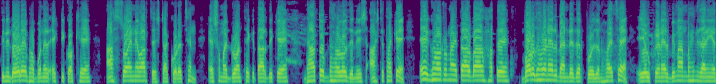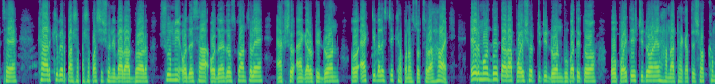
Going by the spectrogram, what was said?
তিনি দৌড়ে ভবনের একটি কক্ষে আশ্রয় নেওয়ার চেষ্টা করেছেন। এ সময় ড্রোন থেকে তার দিকে ধাতব ধারালো জিনিস আসতে থাকে। এই ঘটনায় তার বা হাতে বড় ধরনের ব্যান্ডেজের প্রয়োজন হয়েছে। ইউক্রেনের বিমান বাহিনী জানিয়েছে খার্কিভের পাশাপাশি শনিবার রাতভর সুমি ওদেসা ও দনেদস্ক অঞ্চলে একশো এগারোটি ড্রোন ও একটি ব্যালিস্টিক ক্ষেপণাস্ত্র ছোড়া হয়। এর মধ্যে তারা পঁয়ষট্টিটি ড্রোন ভূপাতিত ও পঁয়ত্রিশটি ড্রোনের হামলা ঠেকাতে সক্ষম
